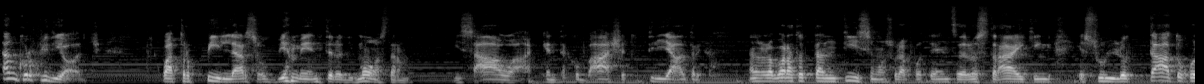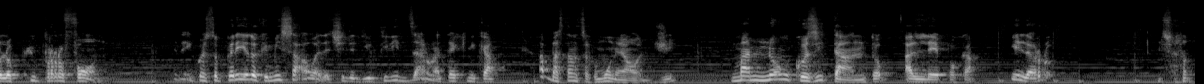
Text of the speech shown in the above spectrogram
ancora più di oggi. Quattro pillars ovviamente lo dimostrano. Isawa, Kenta Kobashi e tutti gli altri hanno lavorato tantissimo sulla potenza dello striking e sul lottato quello più profondo. Ed è in questo periodo che Misawa decide di utilizzare una tecnica abbastanza comune oggi, ma non così tanto all'epoca. Il ro- mi sono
